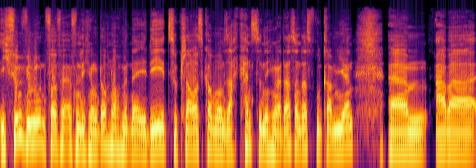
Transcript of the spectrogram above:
ich fünf Minuten vor Veröffentlichung doch noch mit einer Idee zu Klaus komme und sage, kannst du nicht mal das und das programmieren? Ähm, aber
